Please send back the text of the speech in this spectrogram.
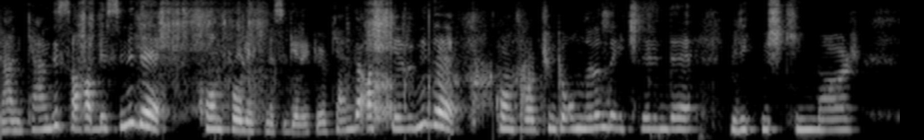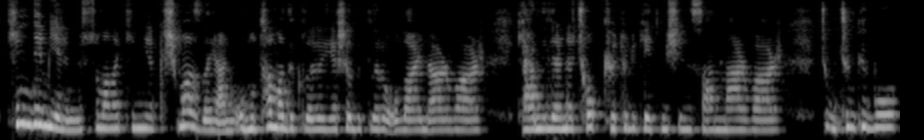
Yani kendi sahabesini de kontrol etmesi gerekiyor. Kendi askerini de kontrol. Çünkü onların da içlerinde birikmiş kin var. Kin demeyelim Müslümana kin yakışmaz da yani unutamadıkları, yaşadıkları olaylar var. Kendilerine çok kötülük etmiş insanlar var. Çünkü, bu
